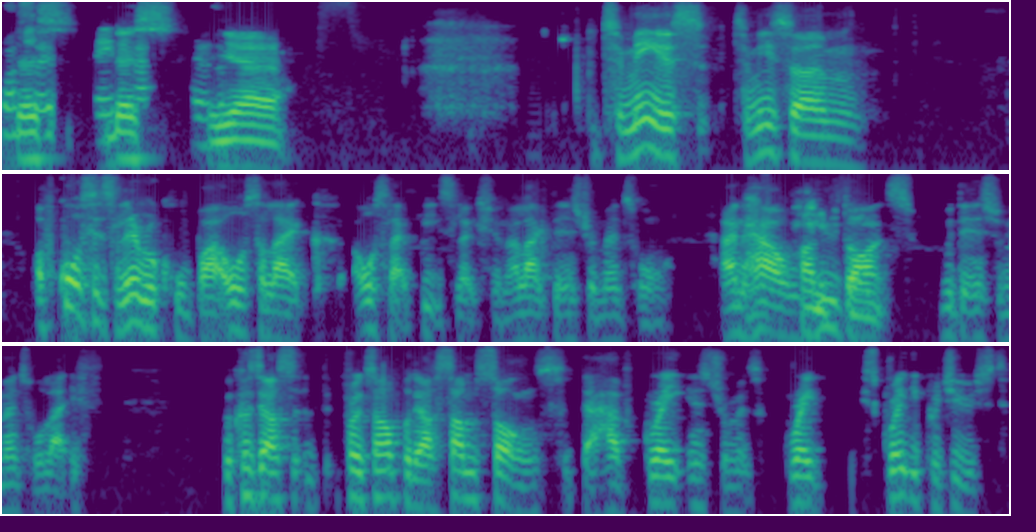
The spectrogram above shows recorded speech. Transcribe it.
crossover there's, they there's, have? yeah. To me, it's to me, it's um, of course, it's lyrical, but I also like I also like beat selection. I like the instrumental and how you 100%. dance with the instrumental. Like if because there are, for example, there are some songs that have great instruments, great, it's greatly produced,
